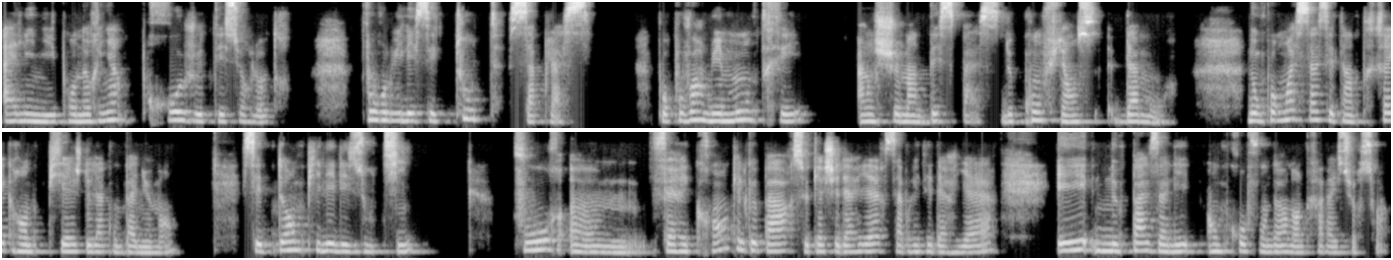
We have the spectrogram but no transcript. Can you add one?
alignée pour ne rien projeter sur l'autre, pour lui laisser toute sa place, pour pouvoir lui montrer un chemin d'espace, de confiance, d'amour. Donc pour moi, ça, c'est un très grand piège de l'accompagnement. C'est d'empiler les outils pour euh, faire écran quelque part, se cacher derrière, s'abriter derrière et ne pas aller en profondeur dans le travail sur soi.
